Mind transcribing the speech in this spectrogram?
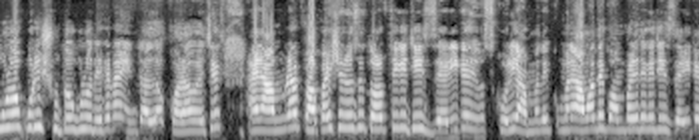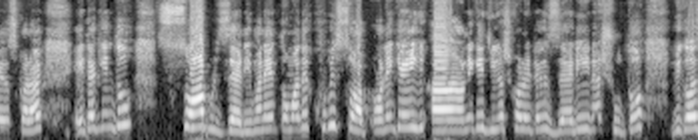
পুরোপুরি সুতোগুলো দেখে না ইন্টারলক করা হয়েছে। অ্যান্ড আমরা পাপাই সেরোসের তরফ থেকে যে জেরিটা ইউজ করি, আমাদের মানে আমাদের কোম্পানি থেকে যে জেরিটা ইউজ করা হয়, এটা কিন্তু সফট জেরি মানে তোমাদের খুবই সফট অনেকেই অনেকে জিজ্ঞেস করে এটা জেরি না সুতো? বিকজ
